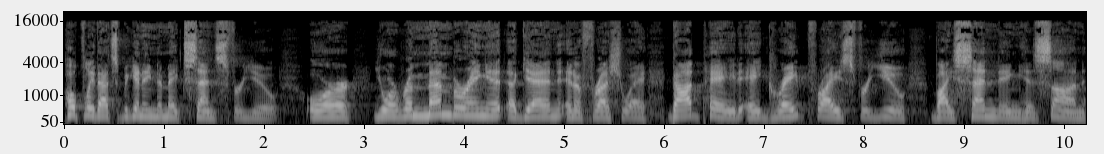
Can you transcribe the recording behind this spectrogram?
Hopefully, that's beginning to make sense for you or you're remembering it again in a fresh way. God paid a great price for you by sending his son.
